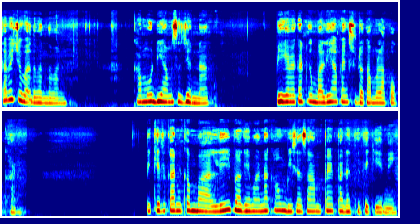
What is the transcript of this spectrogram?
Tapi coba teman-teman kamu diam sejenak pikirkan kembali apa yang sudah kamu lakukan. Pikirkan kembali bagaimana kamu bisa sampai pada titik ini.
